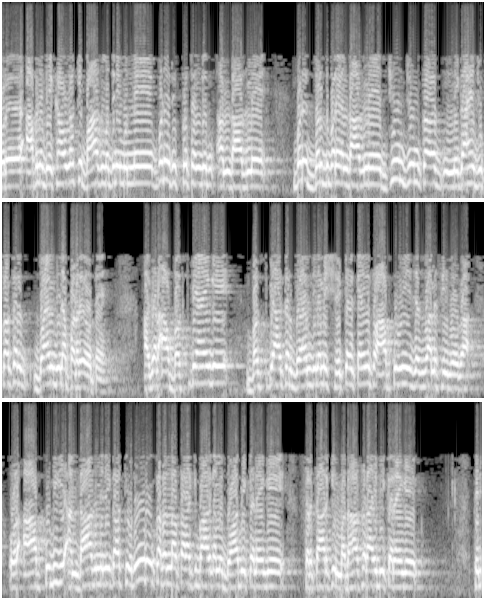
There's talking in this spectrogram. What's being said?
اور آپ نے دیکھا ہوگا کہ بعض مدنی منع بڑے رکت انداز میں، بڑے درد بڑے انداز میں جھوم جھوم کر نگاہیں جھکا کر دعائیں دینا پڑھ رہے ہوتے ہیں۔ اگر آپ وقت پہ آئیں گے، وقت پہ آ کر دعائیں دینے میں شرکت کریں گے تو آپ کو بھی یہ جذبہ نصیب ہوگا۔ اور آپ کو بھی یہ انداز ملے گا کہ رو رو کر اللہ تعالیٰ کی بارگاہ میں دعا بھی کریں گے، سرکار کی مدح بھی کریں گے۔ پھر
